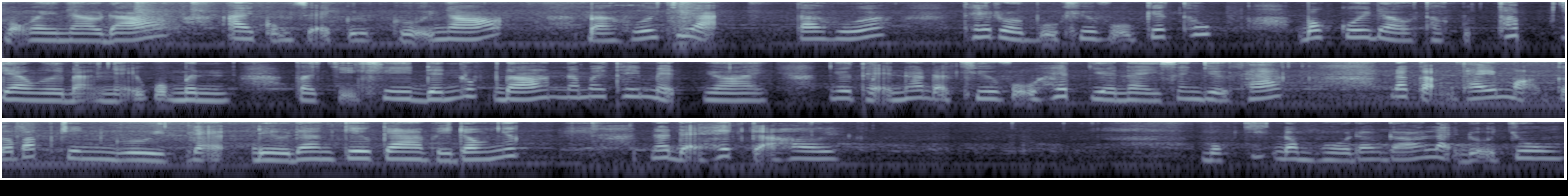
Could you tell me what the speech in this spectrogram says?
Một ngày nào đó, ai cũng sẽ được cưỡi nó. Bà hứa chứ ạ? À? Ta hứa. Thế rồi buổi khiêu vũ kết thúc, bốc cúi đầu thật thấp vào người bạn nhảy của mình và chỉ khi đến lúc đó nó mới thấy mệt nhoài, như thể nó đã khiêu vũ hết giờ này sang giờ khác. Nó cảm thấy mọi cơ bắp trên người đều đang kêu ca vì đau nhức. Nó đã hết cả hơi. Một chiếc đồng hồ đâu đó lại đổ chuông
